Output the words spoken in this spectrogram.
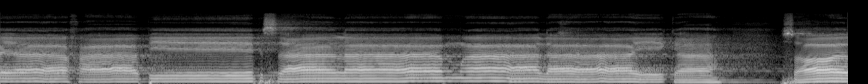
ya Habib salam alaika. Salawat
